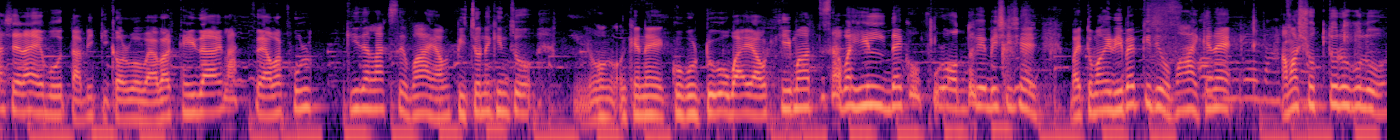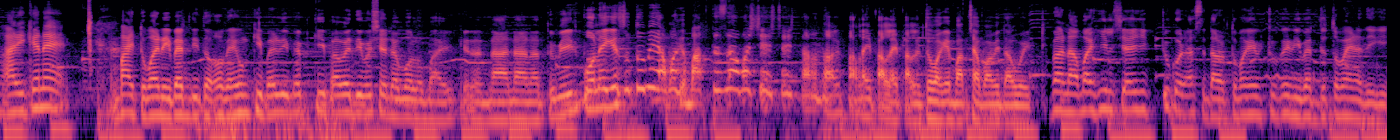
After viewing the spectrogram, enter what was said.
আসে না এ মুহূর্তে। আমি কি করব? ভাই আমার খিদা লাগছে আমার ফুল খিদা লাগছে। ভাই আমার পিছনে কিন্তু ওখানে কুকুর টুকু ভাই আমার কি মারতেছে? আবার হিল দেখো পুরো অর্ধকে বেশি শেষ। ভাই তোমাকে রিভাইভ কি দিব? ভাই এখানে আমার সত্তরগুলো আর এখানে ভাই, তোমার রিভাইভ দিতে হবে। এখন কীভাবে রিভাইভ কীভাবে দিব সেটা বলো ভাই। কেন? না না না, তুমি বলে গেছো, তুমি আমাকে বাঁচতেছো আমার শেষ শেষ। দাঁড়া দাঁড়া পালাই পালাই পালাই। তোমাকে বাচ্চা পাবে দাও ওয়েট না আমার হিল শেষ, একটু করে আসছে দাঁড়ো তোমাকে একটু করে রিভাইভ দিতে পারি না দেখি।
